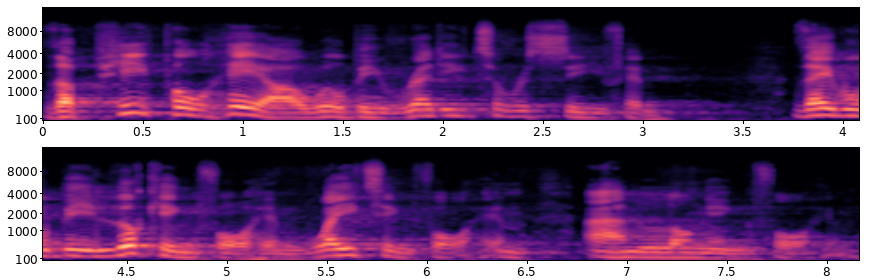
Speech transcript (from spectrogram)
the people here will be ready to receive him. They will be looking for him, waiting for him, and longing for him.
